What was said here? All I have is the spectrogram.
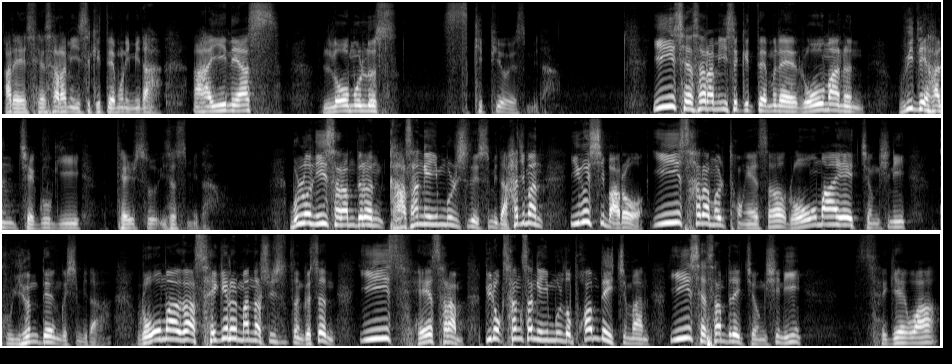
아래 세 사람이 있었기 때문입니다. 아이네아스, 로물루스, 스키피오였습니다. 이 세 사람이 있었기 때문에 로마는 위대한 제국이 될 수 있었습니다. 물론 이 사람들은 가상의 인물일 수도 있습니다. 하지만 이것이 바로 이 사람을 통해서 로마의 정신이 구현된 것입니다. 로마가 세계를 만날 수 있었던 것은 이 세 사람, 비록 상상의 인물도 포함되어 있지만 이 세 사람들의 정신이 세계와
